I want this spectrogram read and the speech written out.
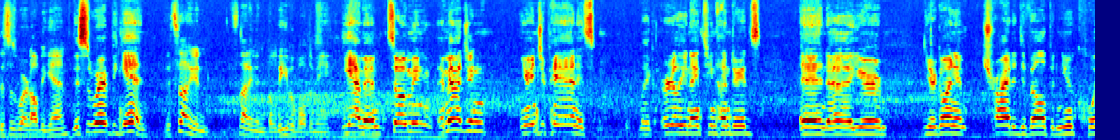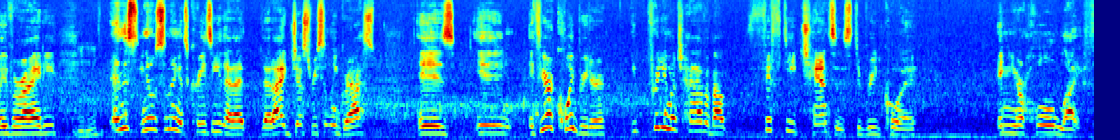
This is where it all began. This is where it began. It's not even it's not even believable to me. Yeah, man. So I mean, imagine you're in Japan. It's like early 1900s, and uh, you're you're going to try to develop a new koi variety. And this, you know, something that's crazy that I that I just recently grasped is in if you're a koi breeder, you pretty much have about 50 chances to breed koi in your whole life.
